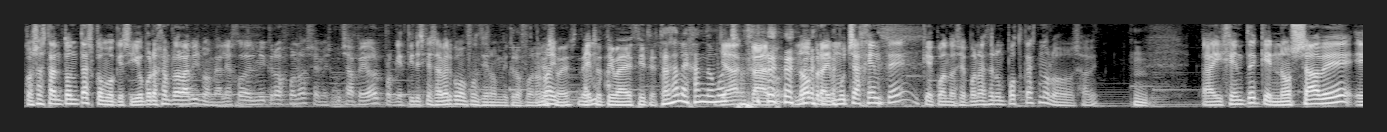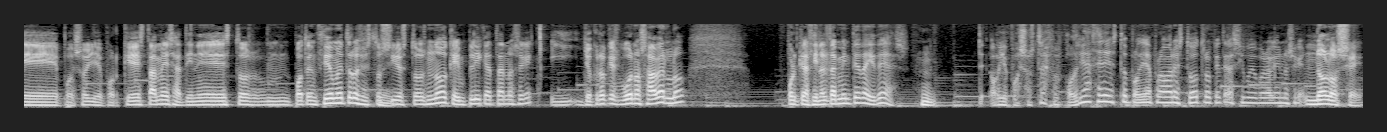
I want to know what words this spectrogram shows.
Cosas tan tontas como que si yo, por ejemplo, ahora mismo me alejo del micrófono, se me escucha peor porque tienes que saber cómo funciona un micrófono. ¿no? Eso Hay- es. De hay- hecho, te iba a decir, ¿te estás alejando mucho? ya, claro. No, pero hay mucha gente que cuando se pone a hacer un podcast no lo sabe. Hmm. Hay gente que no sabe, eh, pues oye, ¿por qué esta mesa tiene estos mm, potenciómetros, estos sí, estos no, que implica tal, no sé qué? Y yo creo que es bueno saberlo, porque al final también te da ideas. Hmm. Oye, pues ostras, pues podría hacer esto, podría probar esto otro, ¿qué tal si voy por aquí, no sé qué? No lo sé.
